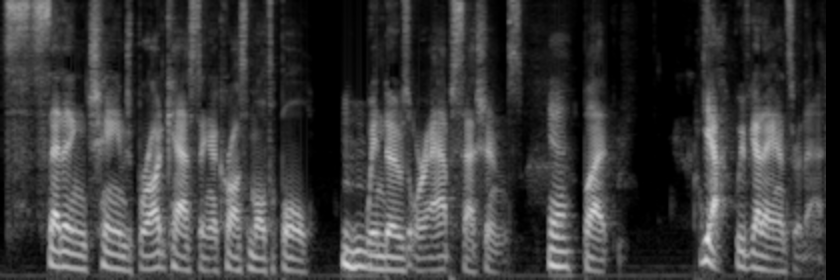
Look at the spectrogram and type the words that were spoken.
setting change broadcasting across multiple Mhm. Windows or app sessions. Yeah. But yeah, we've got to answer that.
